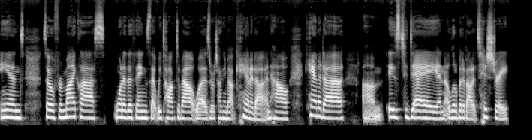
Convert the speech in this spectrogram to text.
And so for my class, one of the things that we talked about was we are talking about Canada and how Canada um, is today and a little bit about its history.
